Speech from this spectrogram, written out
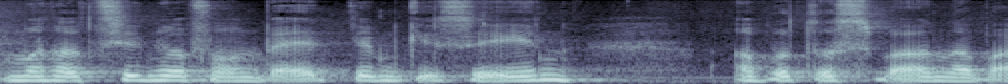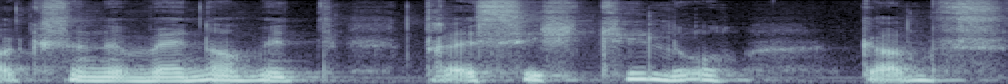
und man hat sie nur von weitem gesehen. Aber das waren erwachsene Männer mit 30 Kilo, ganz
